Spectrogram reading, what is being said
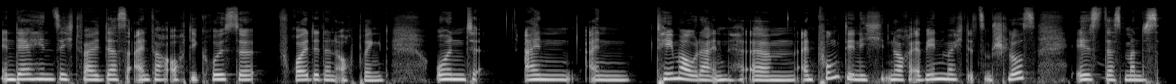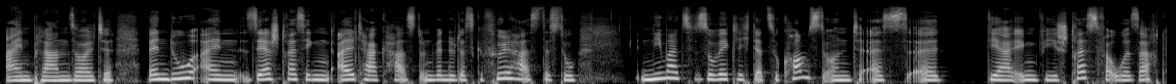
in der Hinsicht, weil das einfach auch die größte Freude dann auch bringt. Und ein, ein Thema oder ein, ähm, ein Punkt, den ich noch erwähnen möchte zum Schluss, ist, dass man das einplanen sollte. Wenn du einen sehr stressigen Alltag hast und wenn du das Gefühl hast, dass du niemals so wirklich dazu kommst und es äh, dir irgendwie Stress verursacht,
